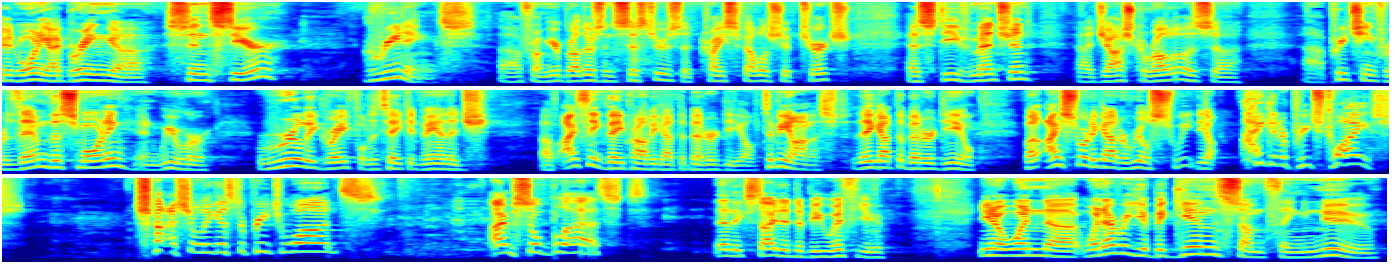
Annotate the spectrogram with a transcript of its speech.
Good morning. I bring uh, sincere greetings uh, from your brothers and sisters at Christ Fellowship Church. As Steve mentioned, uh, Josh Carollo is uh, uh, preaching for them this morning, and we were really grateful to take advantage of. I think they probably got the better deal, to be honest. They got the better deal. But I sort of got a real sweet deal. I get to preach twice. Josh only gets to preach once. I'm so blessed and excited to be with you. You know, when, uh, whenever you begin something new,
